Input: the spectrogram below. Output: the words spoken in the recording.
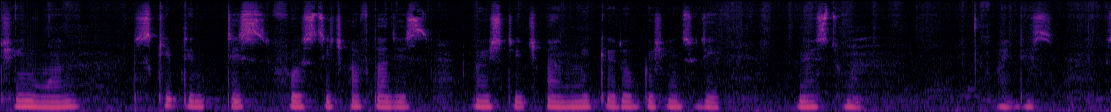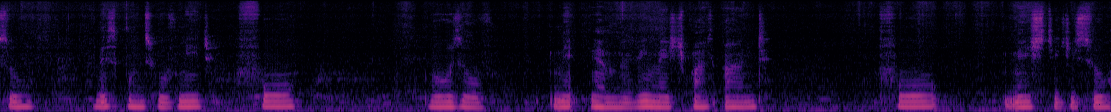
Chain one. Skip the, this first stitch after this mesh stitch and make a double crochet into the next one. Like this. So at this point we've made four rows of um, v-mesh part and four mesh stitches so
